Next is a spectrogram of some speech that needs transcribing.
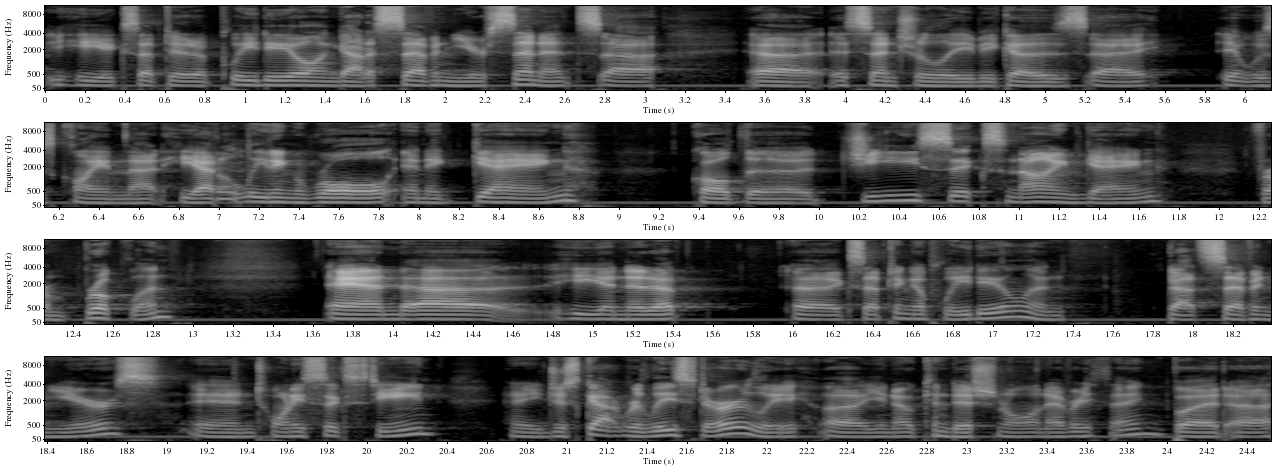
he accepted a plea deal and got a seven-year sentence, uh, uh, essentially because uh, it was claimed that he had a leading role in a gang called the GS9 Gang from Brooklyn, and uh, he ended up uh, accepting a plea deal and got seven years in 2016 and he just got released early uh, you know conditional and everything but uh,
